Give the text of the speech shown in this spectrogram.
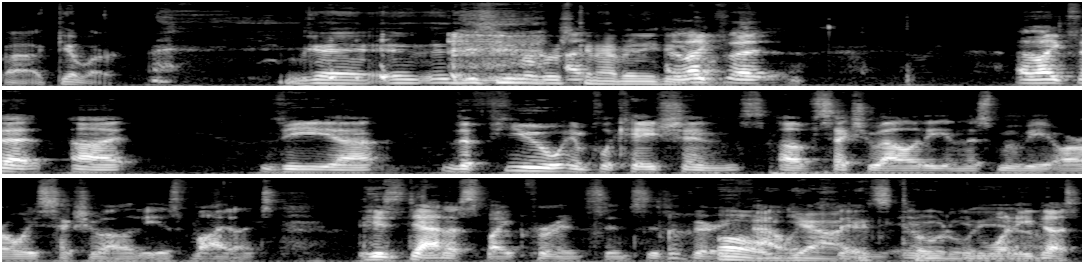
uh, killer. Okay, it- it- this universe can have anything. I like else. that. I like that. Uh, the uh, the few implications of sexuality in this movie are always sexuality as violence. His data spike, for instance, is a very Oh, valid yeah, thing it's in- totally, in what he does.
